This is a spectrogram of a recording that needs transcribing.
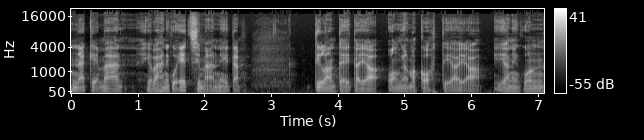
näkemään ja vähän niin kuin etsimään niitä tilanteita ja ongelmakohtia ja, ja niin kuin,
